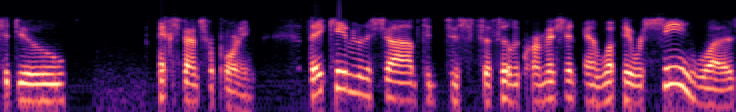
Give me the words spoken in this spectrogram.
to do expense reporting. They came into this job to, to fulfill the core mission, and what they were seeing was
